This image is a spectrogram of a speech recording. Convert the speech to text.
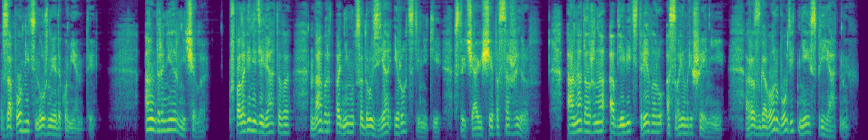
заполнить нужные документы. Андра нервничала. В половине девятого на борт поднимутся друзья и родственники, встречающие пассажиров. Она должна объявить Тревору о своем решении. Разговор будет не из приятных.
